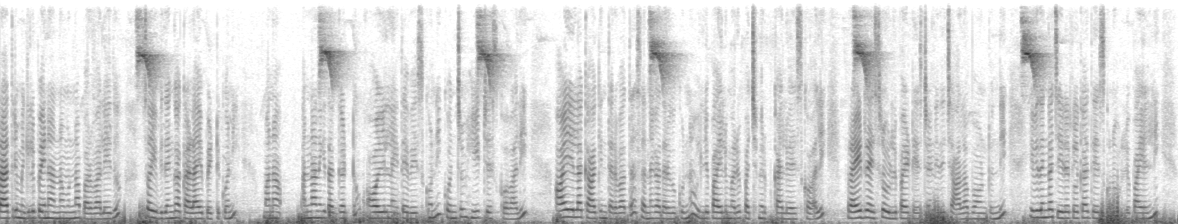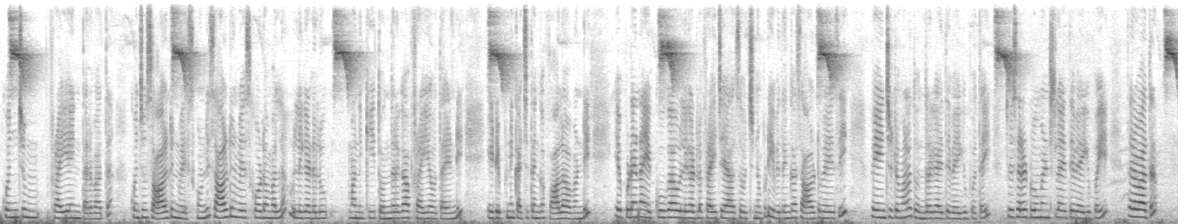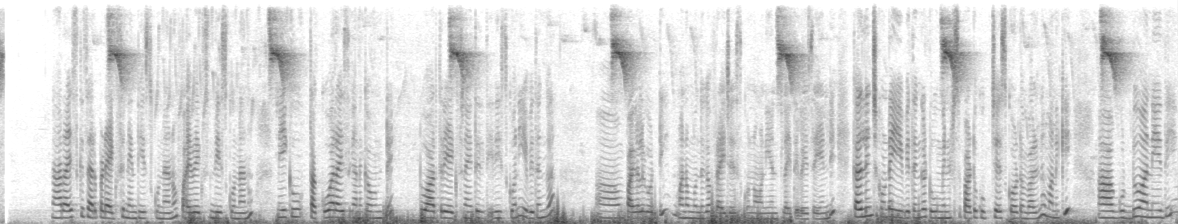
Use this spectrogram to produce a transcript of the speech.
రాత్రి మిగిలిపోయిన అన్నం ఉన్నా పర్వాలేదు. సో ఈ విధంగా కళాయి పెట్టుకొని మన అన్నానికి తగ్గట్టు ఆయిల్ని అయితే వేసుకొని కొంచెం హీట్ చేసుకోవాలి. ఆయిల్ ఇలా కాగిన తర్వాత సన్నగా తరుగుకున్న ఉల్లిపాయలు మరియు పచ్చిమిరపకాయలు వేసుకోవాలి. ఫ్రైడ్ రైస్లో ఉల్లిపాయ టేస్ట్ అనేది చాలా బాగుంటుంది. ఈ విధంగా చీరకలుగా తీసుకున్న ఉల్లిపాయల్ని కొంచెం ఫ్రై అయిన తర్వాత కొంచెం సాల్ట్ని వేసుకోండి. సాల్ట్ని వేసుకోవడం వల్ల ఉల్లిగడ్డలు మనకి తొందరగా ఫ్రై అవుతాయండి. ఈ టిప్ని ఖచ్చితంగా ఫాలో అవ్వండి. ఎప్పుడైనా ఎక్కువగా ఉల్లిగడ్డలు ఫ్రై చేయాల్సి వచ్చినప్పుడు ఈ విధంగా సాల్ట్ వేసి వేయించడం వల్ల తొందరగా అయితే వేగిపోతాయి. చూసారా? టూ మినిట్స్లో అయితే వేగిపోయి తర్వాత నా రైస్కి సరిపడా ఎగ్స్ నేను తీసుకున్నాను. ఫైవ్ ఎగ్స్ని తీసుకున్నాను. మీకు తక్కువ రైస్ కనుక ఉంటే టూ ఆర్ త్రీ ఎగ్స్ని అయితే తీసుకొని ఈ విధంగా పగలగొట్టి మనం ముందుగా ఫ్రై చేసుకున్న ఆనియన్స్లో అయితే వేసేయండి. కదిలించకుండా ఈ విధంగా టూ మినిట్స్ పాటు కుక్ చేసుకోవడం వలన మనకి ఆ గుడ్డు అనేది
